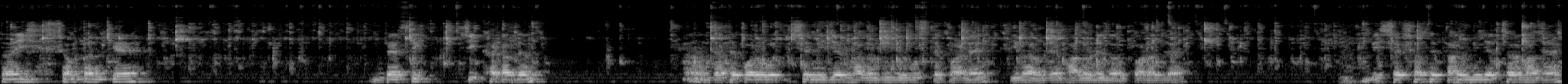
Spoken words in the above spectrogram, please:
তাই সন্তানকে বেসিক শিক্ষাটা দেন। হ্যাঁ, যাতে পরবর্তী সে নিজের ভালো নিজে বুঝতে পারে কীভাবে ভালো রেজাল্ট করা যায়। বিশ্বের সাথে তাল মিলিয়ে চলা যায়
